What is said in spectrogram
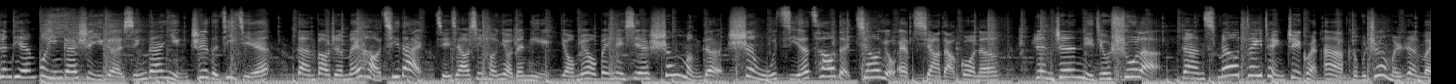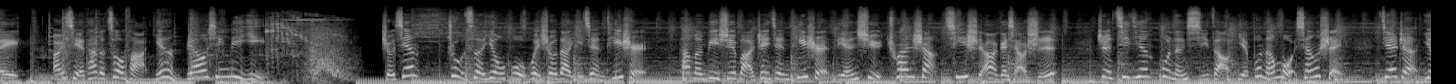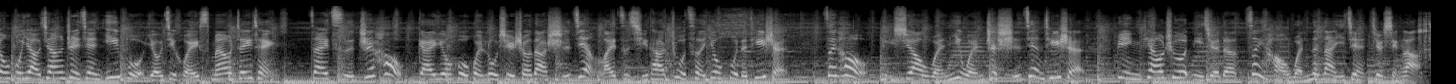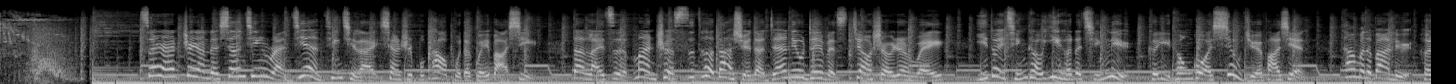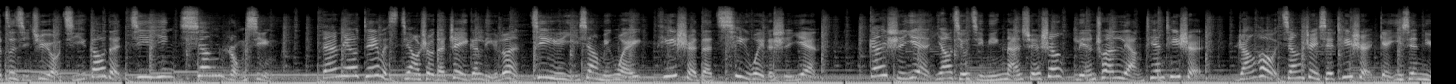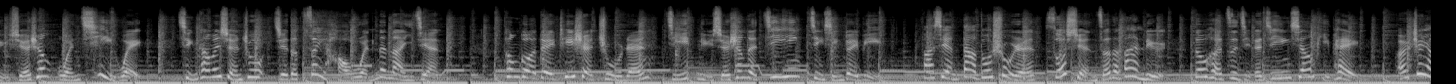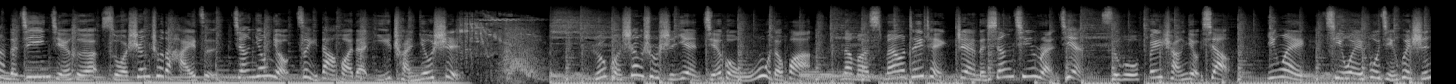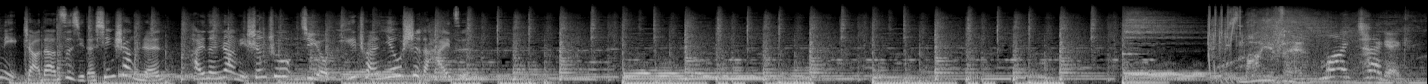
春天不应该是一个形单影只的季节，但抱着美好期待结交新朋友的你，有没有被那些生猛的、甚无节操的交友 App 吓到过呢？认真你就输了。但 Smell Dating 这款 App 可不这么认为，而且它的做法也很标新立异。首先，注册用户会收到一件 T 恤，他们必须把这件 T 恤连续穿上七十二个小时，这期间不能洗澡，也不能抹香水。接着，用户要将这件衣服邮寄回 Smell Dating。在此之后，该用户会陆续收到十件来自其他注册用户的 T 恤。最后，你需要闻一闻这十件 T 恤，并挑出你觉得最好闻的那一件就行了。虽然这样的相亲软件听起来像是不靠谱的鬼把戏，但来自曼彻斯特大学的 Daniel Davis 教授认为，一对情投意合的情侣可以通过嗅觉发现。他们的伴侣和自己具有极高的基因相容性。Daniel Davis 教授的这一个理论基于一项名为 T 恤的气味的实验。该实验要求几名男学生连穿两天 T 恤，然后将这些 T 恤给一些女学生闻气味，请他们选出觉得最好闻的那一件。通过对 T 恤主人及女学生的基因进行对比，发现大多数人所选择的伴侣都和自己的基因相匹配。而这样的基因结合所生出的孩子将拥有最大化的遗传优势。如果上述实验结果无误的话，那么 Smell Dating 这样的相亲软件似乎非常有效，因为气味不仅会使你找到自己的心上人，还能让你生出具有遗传优势的孩子。IFM. My Tagic.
